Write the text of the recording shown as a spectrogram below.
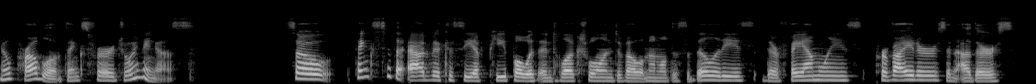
No problem. Thanks for joining us. So, thanks to the advocacy of people with intellectual and developmental disabilities, their families, providers, and others,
